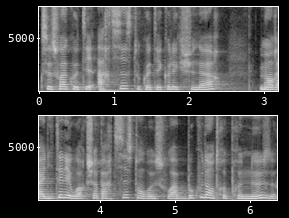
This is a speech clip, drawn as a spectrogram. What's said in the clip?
que ce soit côté artiste ou côté collectionneur. Mais en réalité, les workshops artistes, on reçoit beaucoup d'entrepreneuses.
